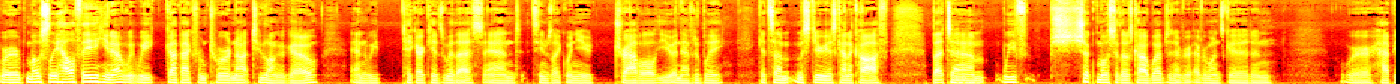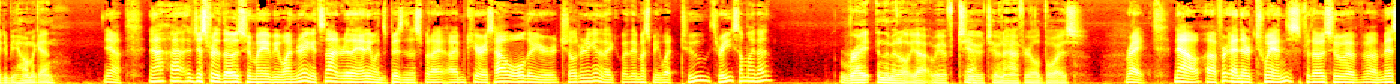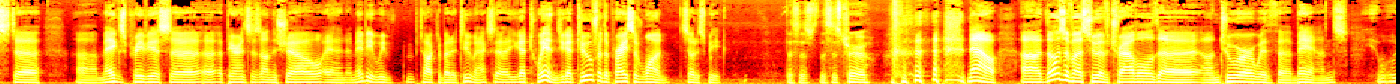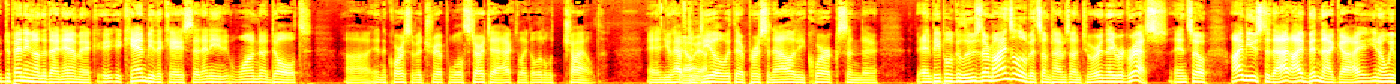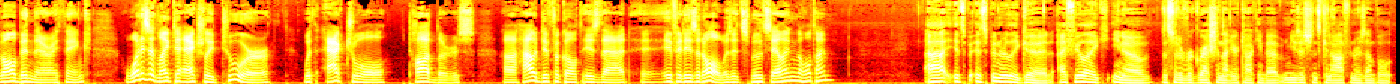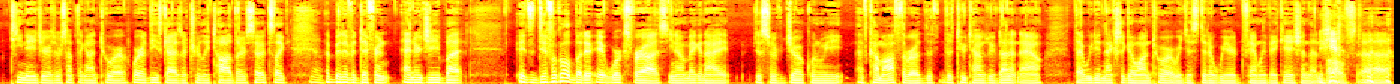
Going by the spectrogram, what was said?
We're mostly healthy, you know. We, we got back from tour not too long ago, and we take our kids with us. And it seems like when you travel, you inevitably get some mysterious kind of cough. But um, we've shook most of those cobwebs, and every, everyone's good, and we're happy to be home again. Yeah. Now, uh, just for those who may be wondering, it's not really anyone's business, but I, I'm curious. How old are your children again? They, they must be what two, three, something like that. Right in the middle, yeah. We have two Yeah. two and a half year old boys. Right now, uh, for and they're twins. For those who have uh, missed uh, uh, Meg's previous uh, uh, appearances on the show, and maybe we've talked about it too, Max. Uh, you got twins. You got two for the price of one, so to speak. This is this is true. Now, uh, those of us who have traveled uh, on tour with uh, bands, depending on the dynamic, it, it can be the case that any one adult uh, in the course of a trip will start to act like a little child, and you have Oh, to yeah. deal with their personality quirks and their. And people could lose their minds a little bit sometimes on tour, and they regress. And so I'm used to that. I've been that guy. You know, we've all been there. I think. What is it like to actually tour with actual toddlers? Uh, how difficult is that, uh, if it is at all? Was it smooth sailing the whole time? Uh, it's it's been really good. I feel like you know the sort of regression that you're talking about. Musicians can often resemble teenagers or something on tour, where these guys are truly toddlers. So it's like Yeah. a bit of a different energy, but it's difficult. But it, it works for us. You know, Meg and I just sort of joke when we have come off the road the, the two times we've done it now that we didn't actually go on tour. We just did a weird family vacation that Yeah. involves uh,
